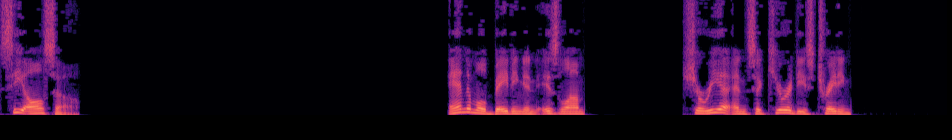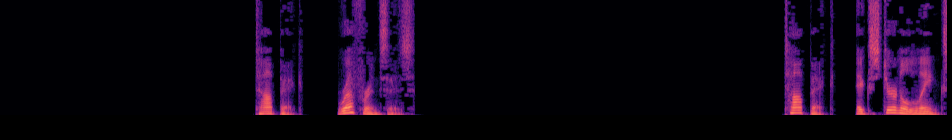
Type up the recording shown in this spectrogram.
See also Animal baiting in Islam Sharia and securities trading References. Topic. External links.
